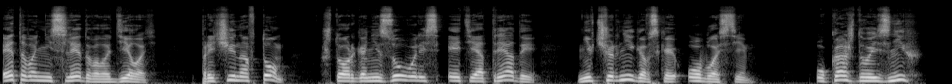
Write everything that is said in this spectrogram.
Этого не следовало делать. Причина в том, что организовывались эти отряды не в Черниговской области. У каждого из них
